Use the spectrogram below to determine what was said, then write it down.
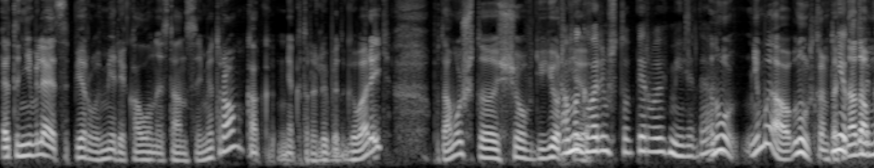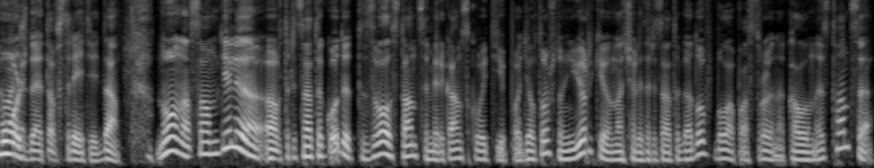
Это не является первой в мире колонной станции метро, как некоторые любят говорить, потому что еще в Нью-Йорке... А мы говорим, что первая в мире, да? Ну, не мы, а, ну, скажем так, некоторые иногда говорят. можно это встретить, да. Но на самом деле э, в 30-е годы это называлась станция американского типа. Дело в том, что в Нью-Йорке в начале 30-х годов была построена колонная станция,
